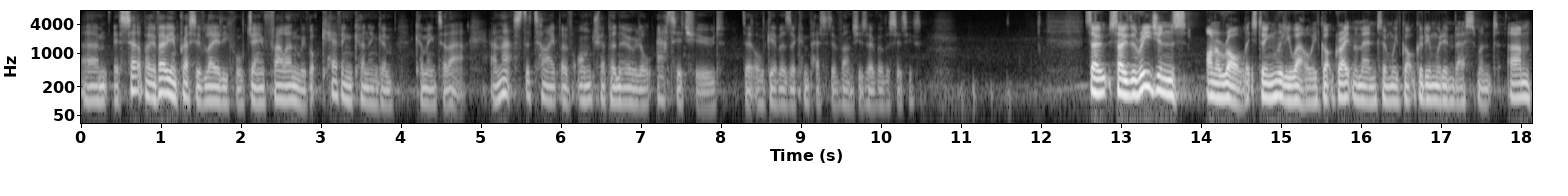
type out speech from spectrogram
Um, it's set up by a very impressive lady called Jane Fallon. We've got Kevin Cunningham coming to that. And that's the type of entrepreneurial attitude that will give us a competitive advantage over other cities. So, so the region's on a roll. It's doing really well. We've got great momentum. We've got good inward investment. Um,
